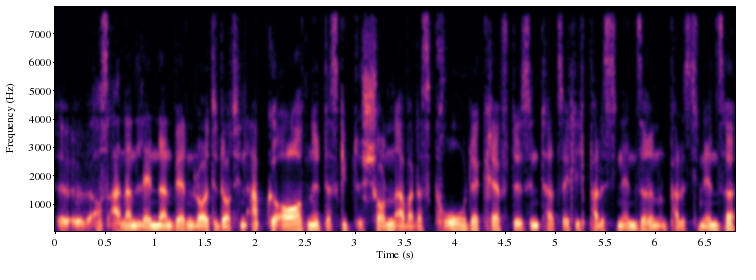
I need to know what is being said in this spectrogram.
äh, aus anderen Ländern werden Leute dorthin abgeordnet. Das gibt es schon, aber das Gros der Kräfte sind tatsächlich Palästinenserinnen und Palästinenser.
